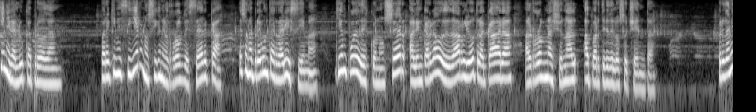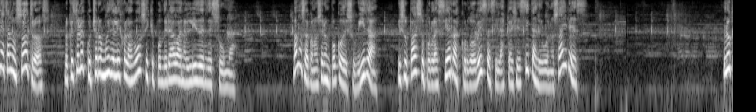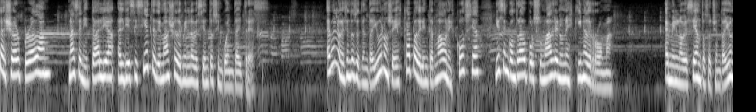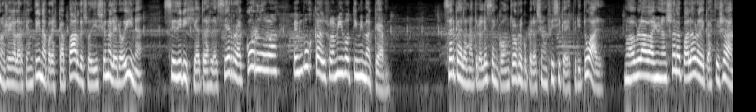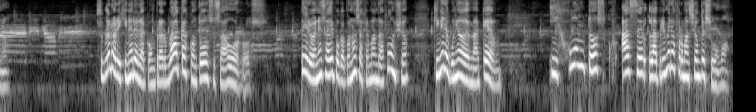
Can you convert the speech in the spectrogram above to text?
¿Quién era Luca Prodan? Para quienes siguieron o siguen el rock de cerca, es una pregunta rarísima. ¿Quién puede desconocer al encargado de darle otra cara al rock nacional a partir de los 80? Pero también están los otros, los que solo escucharon muy de lejos las voces que ponderaban al líder de Sumo. Vamos a conocer un poco de su vida y su paso por las sierras cordobesas y las callecitas de Buenos Aires. Luca Short Prodam nace en Italia el 17 de mayo de 1953. En 1971 se escapa del internado en Escocia y es encontrado por su madre en una esquina de Roma. En 1981 llega a la Argentina para escapar de su adicción a la heroína. Se dirige atrás la Sierra Córdoba en busca de su amigo Timmy McKern. Cerca de la naturaleza encontró recuperación física y espiritual. No hablaba ni una sola palabra de castellano. Su plan original era comprar vacas con todos sus ahorros. Pero en esa época conoce a Germán Dafuncho, quien era cuñado de McKern, y juntos hacen la primera formación de sumo.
